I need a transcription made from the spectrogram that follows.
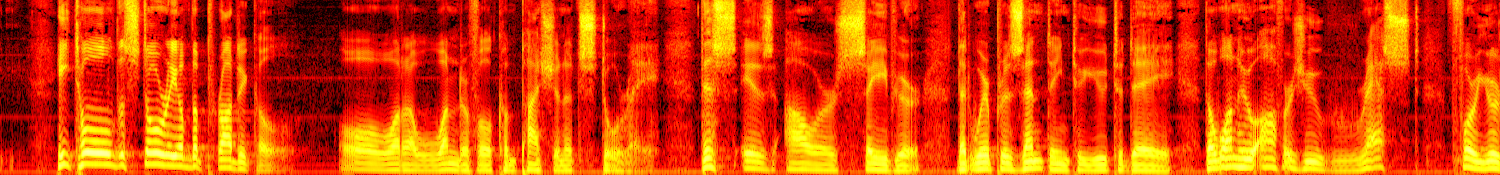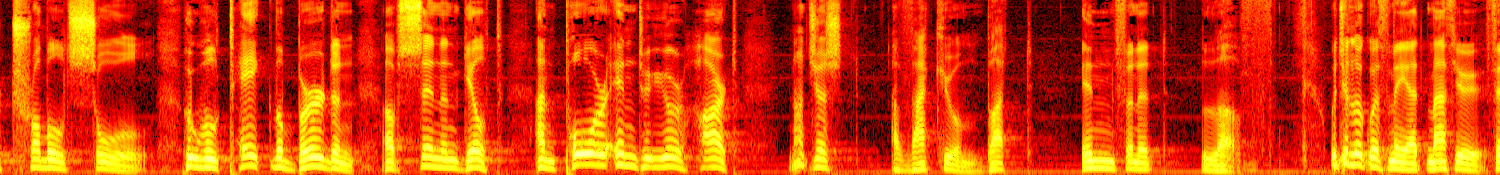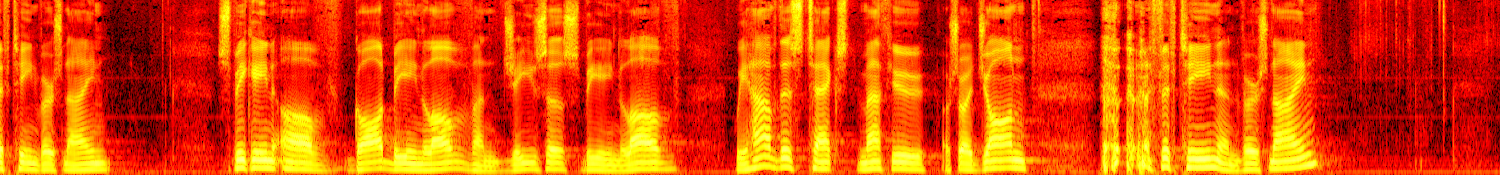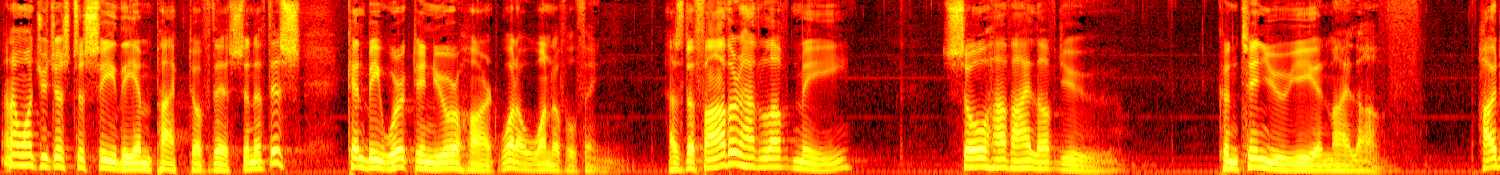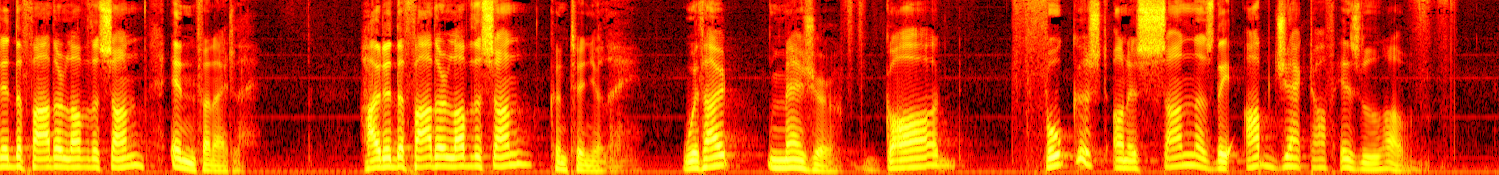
He told the story of the prodigal. Oh, what a wonderful, compassionate story. This is our Savior that we're presenting to you today, the one who offers you rest for your troubled soul, who will take the burden of sin and guilt and pour into your heart not just a vacuum, but infinite love. Would you look with me at Matthew 15, verse 9? Speaking of God being love and Jesus being love, we have this text, Matthew, or sorry, John 15 and verse 9. And I want you just to see the impact of this. And if this can be worked in your heart, what a wonderful thing. As the Father hath loved me, so have I loved you. Continue ye in my love. How did the Father love the Son? Infinitely. How did the Father love the Son? Continually. Without measure, God focused on His Son as the object of His love.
